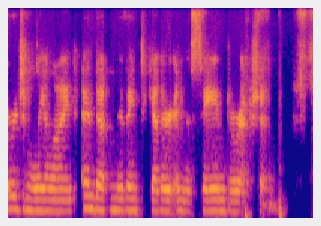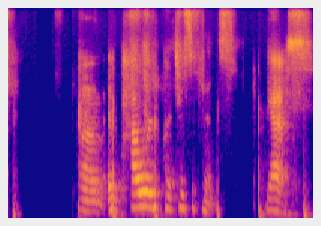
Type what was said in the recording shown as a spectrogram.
originally aligned, end up moving together in the same direction. Um, empowered participants. Yes.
